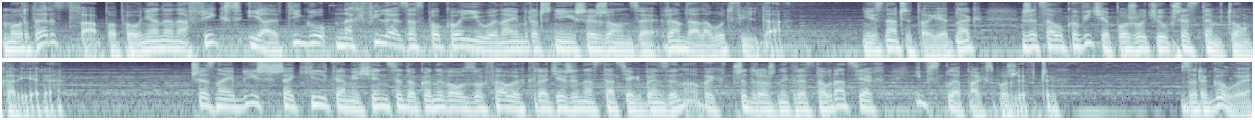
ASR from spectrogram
Morderstwa popełnione na Fix i Altigu na chwilę zaspokoiły najmroczniejsze żądze Randala Woodfielda. Nie znaczy to jednak, że całkowicie porzucił przestępczą karierę. Przez najbliższe kilka miesięcy dokonywał zuchwałych kradzieży na stacjach benzynowych, w przydrożnych restauracjach i w sklepach spożywczych. Z reguły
